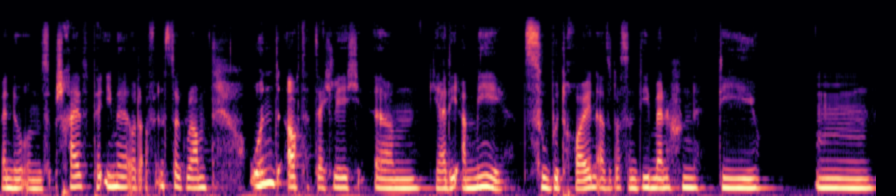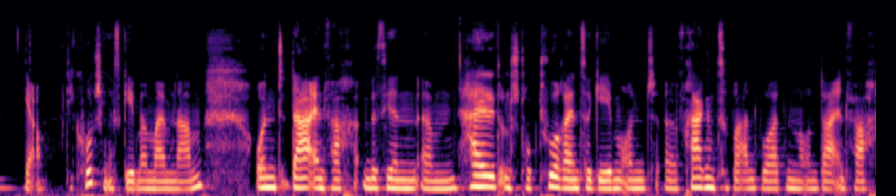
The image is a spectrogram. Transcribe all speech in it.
wenn du uns schreibst per E-Mail oder auf Instagram und auch tatsächlich ähm, ja die Armee zu betreuen. Also das sind die Menschen, die mh, mm, ja die Coachings geben in meinem Namen und da einfach ein bisschen ähm, Halt und Struktur reinzugeben und äh, Fragen zu beantworten und da einfach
